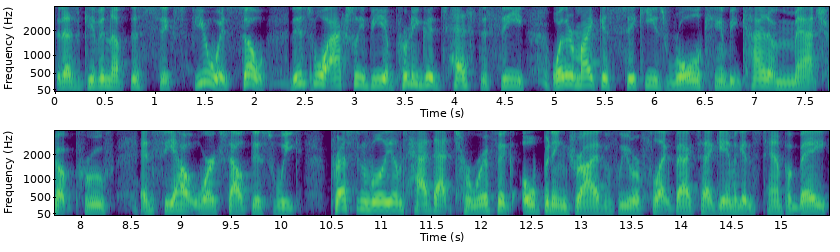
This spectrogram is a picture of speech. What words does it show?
that has given up the sixth fewest. So, this will actually be a pretty good test to see whether Mike Gesicki's role can be kind of matchup proof and see how it works out this week. Preston Williams had that terrific opening drive if we reflect back to that game against Tampa Bay,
